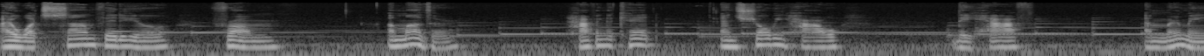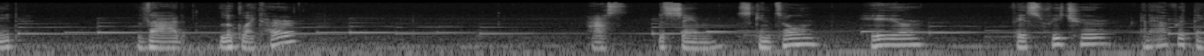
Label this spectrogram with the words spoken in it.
I watched some video from a mother having a kid and showing how they have a mermaid that look like her has the same skin tone hair face feature and everything.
